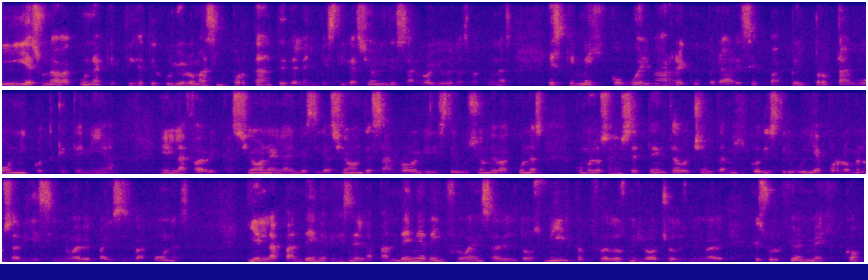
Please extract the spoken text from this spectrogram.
y es una vacuna que, fíjate Julio, lo más importante de la investigación y desarrollo de las vacunas es que México vuelva a recuperar ese papel protagónico que tenía en la fabricación, en la investigación, desarrollo y distribución de vacunas, como en los años 70, 80. México distribuía por lo menos a 19 países vacunas. Y en la pandemia, fíjense, en la pandemia de influenza del 2000, creo que fue 2008, 2009, que surgió en México,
